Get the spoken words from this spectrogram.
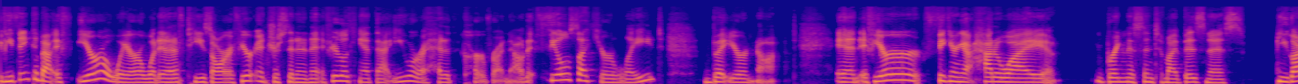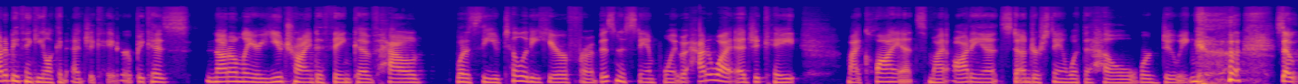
if you think about if you're aware of what NFTs are, if you're interested in it, if you're looking at that, you are ahead of the curve right now. And it feels like you're late, but you're not. And if you're figuring out how do I bring this into my business, you got to be thinking like an educator because not only are you trying to think of how what is the utility here from a business standpoint, but how do I educate my clients, my audience to understand what the hell we're doing? so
